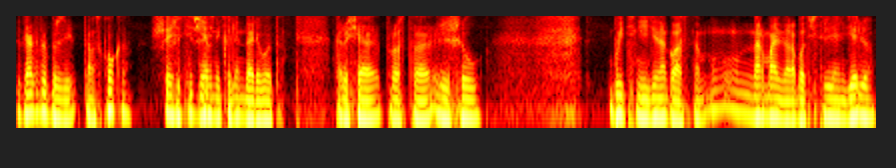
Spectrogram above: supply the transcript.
как это, подожди, там сколько? шесть- Шестидневный шесть. календарь, вот. Короче, я просто решил быть не единогласным. М, Нормально работать 4 дня в неделю,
